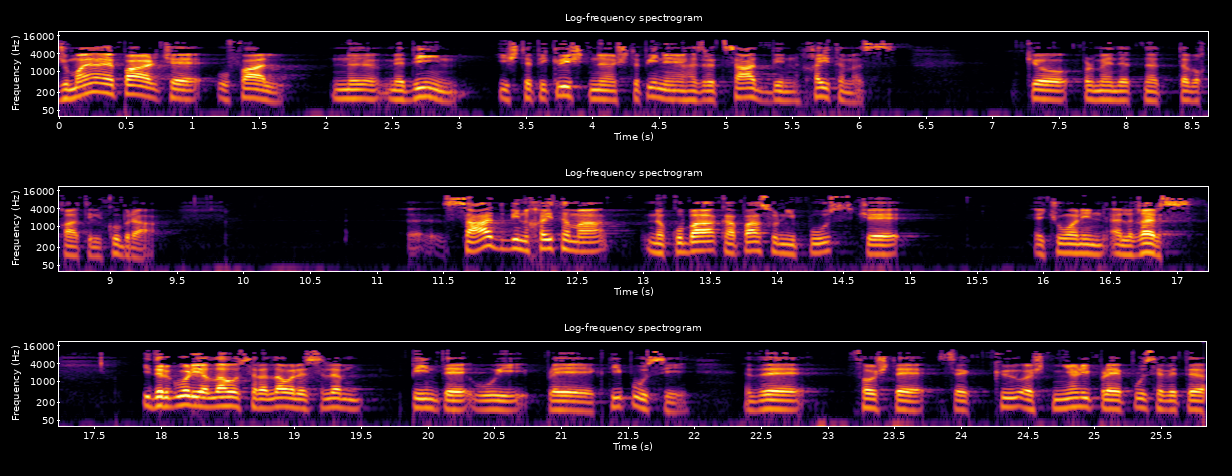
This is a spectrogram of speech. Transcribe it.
xhumaja e parë që u fal në Medinë ishte pikërisht në shtëpinë e Hazrat Sa'd bin Khaitamas. Kjo përmendet në Tabaqat al-Kubra. Saad bin Khaythama në Quba ka pasur një pus që e quanin al-Ghars. I dërguari i Allahut sallallahu alaihi wasallam pinte ujë prej këtij pusi dhe thoshte se ky është njëri prej puseve të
